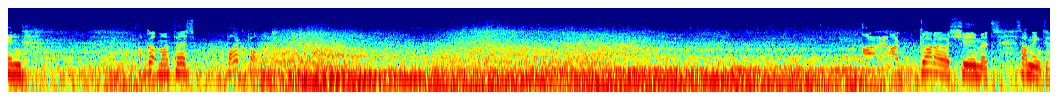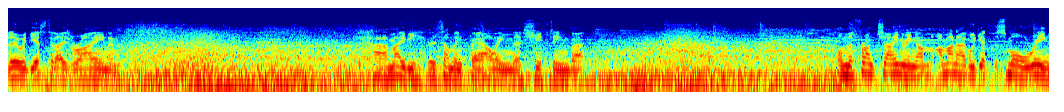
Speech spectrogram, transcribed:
And I've got my first bike fault. I, I got to assume it's something to do with yesterday's rain and uh, maybe there's something fouling the shifting but on the front chainring I'm, I'm unable to get the small ring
